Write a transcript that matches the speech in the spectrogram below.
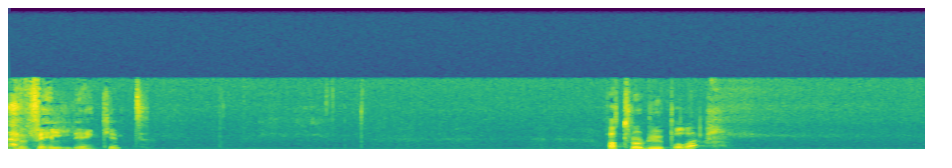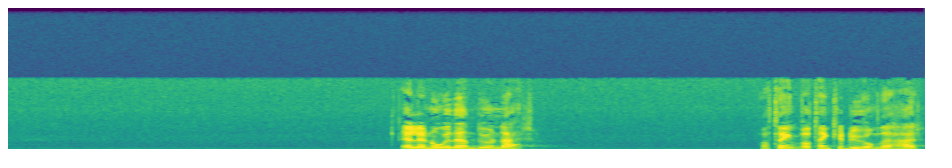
Det er veldig enkelt. Hva tror du på det? Eller noe i den duren der? Hva, tenk, hva tenker du om det her?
